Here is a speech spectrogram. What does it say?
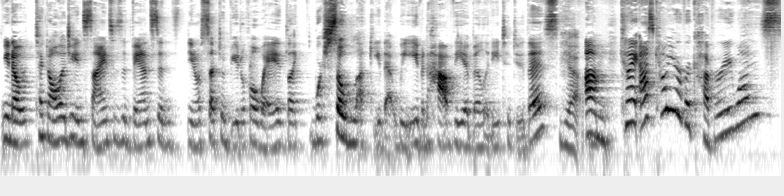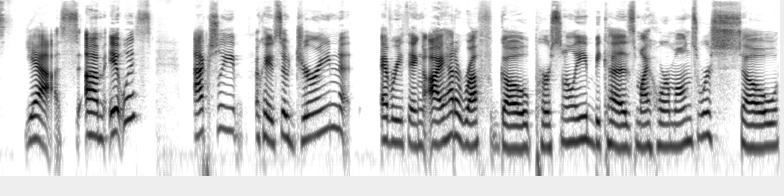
you know technology and science has advanced in you know such a beautiful way. Like we're so lucky that we even have the ability to do this. Yeah. Um, can I ask how your recovery was? Yes. Um, it was actually okay. So during everything, I had a rough go personally because my hormones were so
